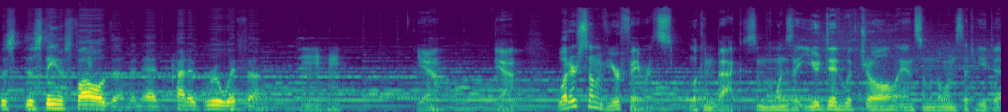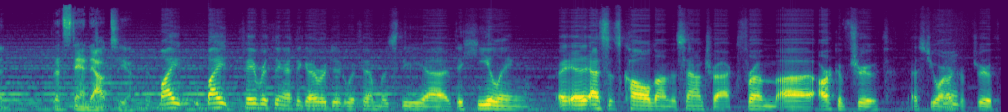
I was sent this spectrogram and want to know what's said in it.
this, this themes followed them and, and kind of grew with them. Mm-hmm. Yeah, yeah. What are some of your favorites, looking back? Some of the ones that you did with Joel and some of the ones that he did that stand out to you? My my favorite thing I think I ever did with him was the uh, the healing, as it's called on the soundtrack from uh, Ark of Truth, SG-1 Ark of Truth.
